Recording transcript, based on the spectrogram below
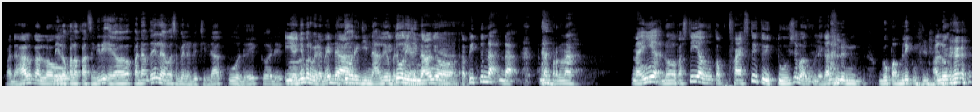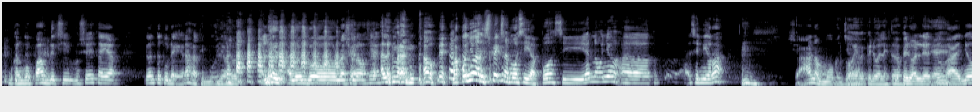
Padahal kalau di lokal-lokal sendiri ya Padang tadi lewat sebenarnya ada Cindaku, ada Eko, ada Eko. iya nya berbeda-beda. Itu originalnya Itu ya? originalnya. Ya. Tapi itu enggak enggak enggak pernah naik doh. Pasti yang top 5 itu itu itu sih baru boleh kan. Alun go public mungkin. Alun bukan go public sih. Maksudnya kayak kan tentu daerah lah tibonya alun alun alun go nasional maksudnya. Alun merantau deh. Makanya respect sama siapa si yang namanya eh, senior Wak. si Ana mau aja. Oh yang PP2 itu. BP dua Ya, itu ya. hanya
